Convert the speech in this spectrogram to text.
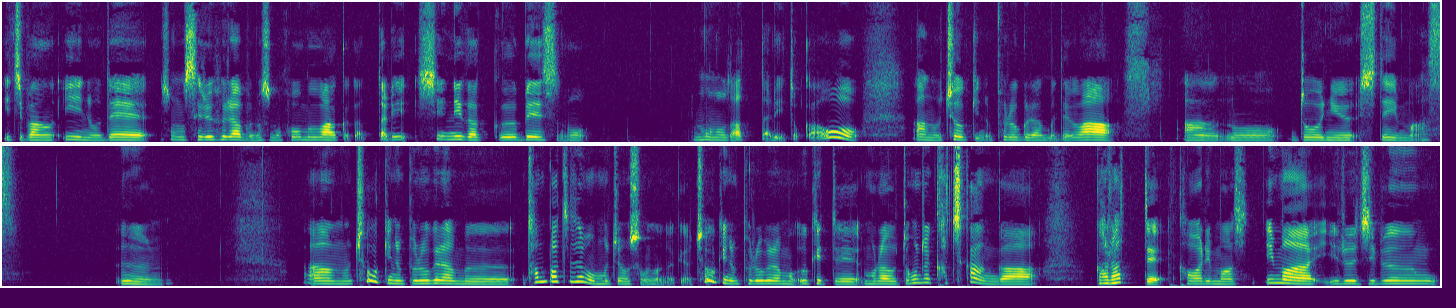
一番いいのでそのセルフラブのそのホームワークだったり心理学ベースのものだったりとかをあの長期のプログラムではあの導入しています。うん。あの長期のプログラム単発でももちろんそうなんだけど長期のプログラムを受けてもらうと本当に価値観がガラッて変わります。今いる自分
